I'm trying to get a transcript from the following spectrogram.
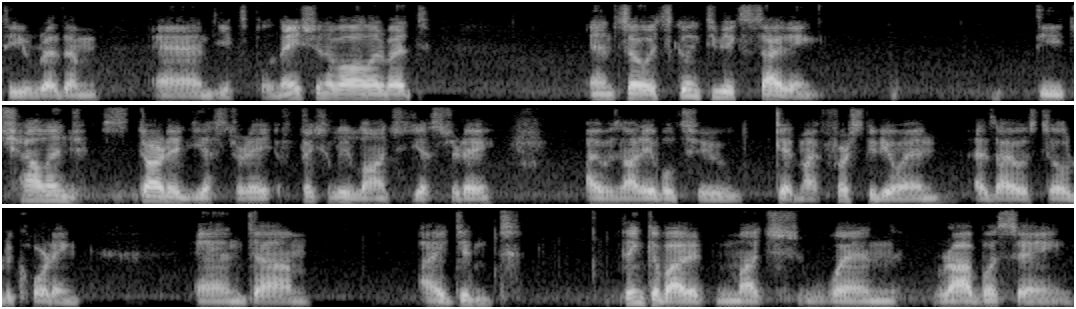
the rhythm and the explanation of all of it. And so it's going to be exciting. The challenge started yesterday, officially launched yesterday. I was not able to get my first video in as I was still recording, and um, I didn't think about it much when Rob was saying,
